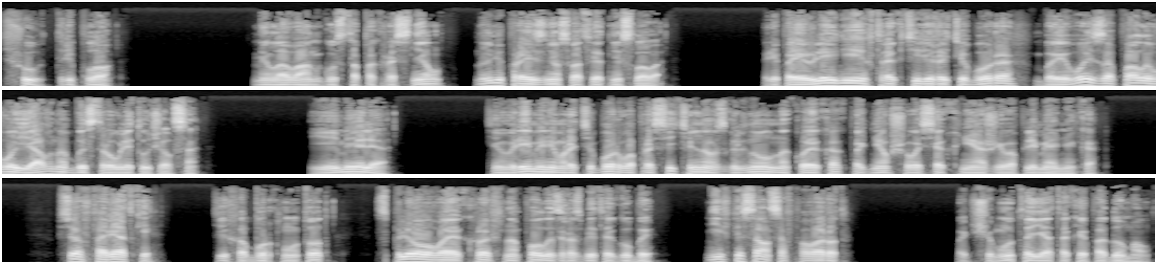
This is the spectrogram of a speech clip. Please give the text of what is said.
Тьфу, трепло». Милован густо покраснел, но не произнес в ответ ни слова. При появлении в трактире Ратибора боевой запал его явно быстро улетучился. «Емеля!» Тем временем Ратибор вопросительно взглянул на кое-как поднявшегося княжьего племянника. «Все в порядке», — тихо буркнул тот, сплевывая кровь на пол из разбитой губы. «Не вписался в поворот». «Почему-то я так и подумал».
